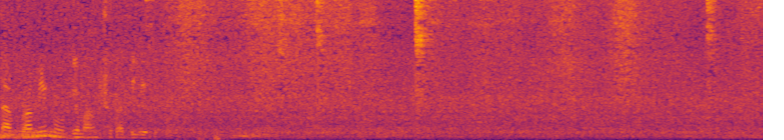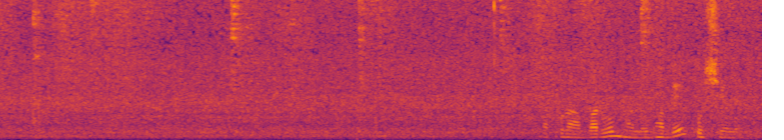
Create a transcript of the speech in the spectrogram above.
তারপর আমি মুরগি মাংসটা দিয়ে দেবো। তারপর আবারও ভালোভাবে কষিয়ে নেব।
